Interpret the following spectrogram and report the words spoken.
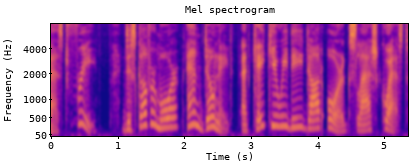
Quest free. Discover more and donate at kqed.org/quest.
